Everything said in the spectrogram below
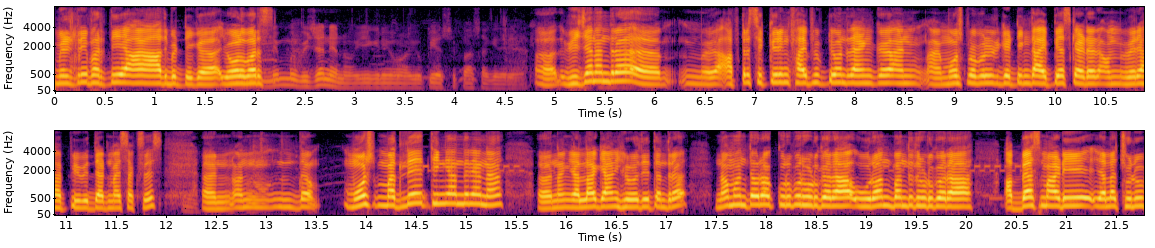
ಮಿಲ್ಟ್ರಿ ಭರ್ತಿ ಆದ್ಬಿಟ್ಟು ಈಗ ಏಳು ವರ್ಷ. ವಿಜನ್ ವಿಷನ್ ಏನು? ಈಗ ನೀವು U P S C pass ಆಗಿದ್ದೀರಿ. ವಿಷನ್ ಅಂದ್ರೆ after securing five fifty one rank and most probable getting the I P S cadre I am very happy with that my success the most ಮೊದಲೇ ಥಿಂಗ್ ಅಂದ್ರೆ ನಂಗೆ ಎಲ್ಲ ಗ್ಯಾನ್ ಹೇಳೋದಿತ್ತಂದ್ರೆ ನಮ್ಮಂಥವ್ರ ಕುರುಬರು ಹುಡುಗರ ಊರನ್ ಬಂದದ ಹುಡುಗರ ಅಭ್ಯಾಸ ಮಾಡಿ, ಎಲ್ಲ ಚಲೋ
